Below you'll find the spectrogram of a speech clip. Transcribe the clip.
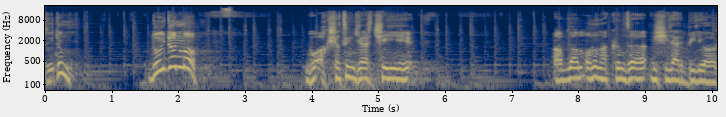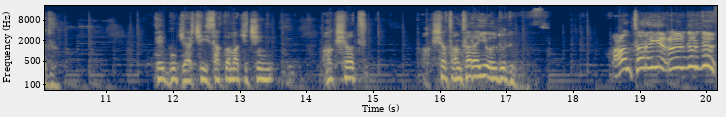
Duydun mu? Duydun mu? Bu Akşat'ın gerçeği... Ablam onun hakkında bir şeyler biliyordu. Ve bu gerçeği saklamak için Akşat... Akşat Antara'yı öldürdü. Antara'yı öldürdü!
